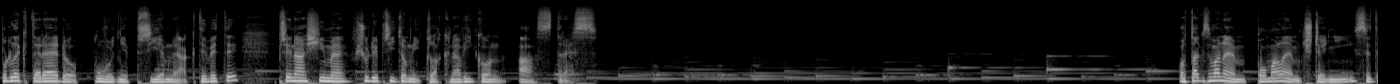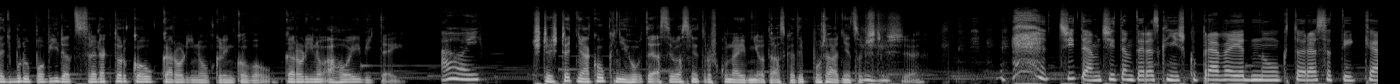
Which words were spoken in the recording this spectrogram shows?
podle které do původně příjemné aktivity přinášíme všudy přítomný tlak na výkon a stres. O takzvaném pomalém čtení si teď budu povídat s redaktorkou Karolínou Klinkovou. Karolíno, ahoj, vítej. Ahoj. Čteš teď nějakou knihu? To je asi vlastně trošku naivní otázka. Ty pořád něco čteš, že? čítam, čítam teraz knižku práve jednu, ktorá sa týka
